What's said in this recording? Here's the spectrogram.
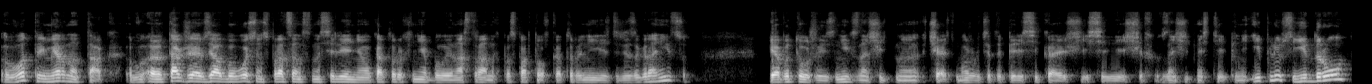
Вот примерно так. Э, также я взял бы 80% населения, у которых не было иностранных паспортов, которые не ездили за границу. Я бы тоже из них значительную часть, может быть, это пересекающиеся вещи в значительной степени. И плюс ядро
